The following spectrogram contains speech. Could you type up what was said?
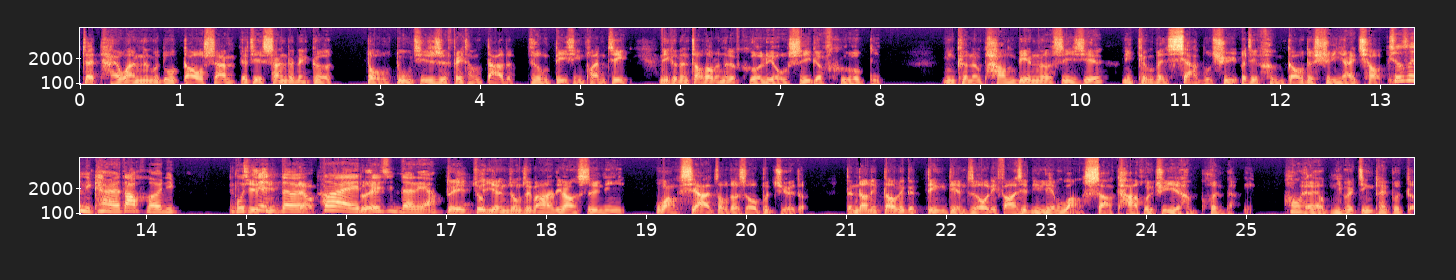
在台湾那么多高山，而且山的那个陡度其实是非常大的这种地形环境，你可能找到的那个河流是一个河谷，你可能旁边呢是一些你根本下不去，而且很高的悬崖峭壁，就是你看得到河，你。不见得对，对接近得了。对，最严重、最麻烦的地方是你往下走的时候不觉得，等到你到了一个定点之后，你发现你连往上爬回去也很困难，好呃，你会进退不得。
